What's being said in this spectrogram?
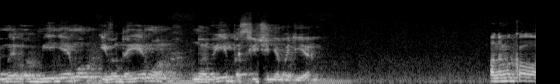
ми обмінюємо і видаємо нові посвідчення водія. Пане Миколо,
